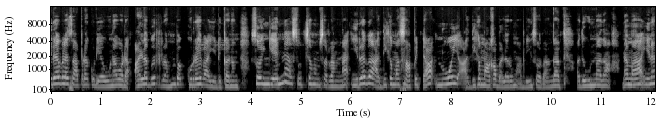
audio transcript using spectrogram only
இரவில் சாப்பிடக்கூடிய உணவோட அளவு ரொம்ப குறைவாக எடுக்கணும். ஸோ இங்கே என்ன சுட்சமம் சொல்கிறாங்கன்னா இரவு அதிகமாக சாப்பிட்டா நோய் அதிகமாக வளரும் அப்படின்னு சொல்கிறாங்க அது உண்மை தான் நம்ம ஏன்னா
